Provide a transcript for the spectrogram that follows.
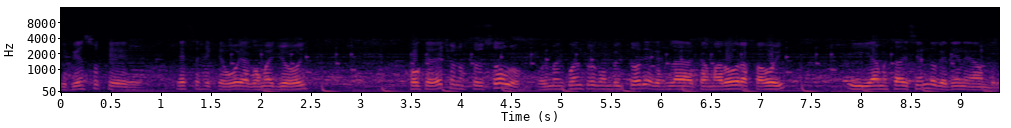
Y pienso que ese es el que voy a comer yo hoy. Porque de hecho no estoy solo. Hoy me encuentro con Victoria, que es la camarógrafa hoy, y ya me está diciendo que tiene hambre.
